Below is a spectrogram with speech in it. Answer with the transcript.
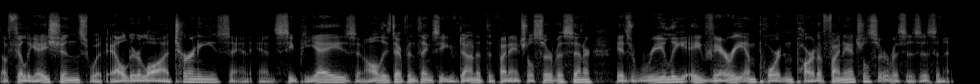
affiliations with elder law attorneys and, and CPAs and all these different things that you've done at the Financial Service Center. It's really a very important part of financial services, isn't it?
